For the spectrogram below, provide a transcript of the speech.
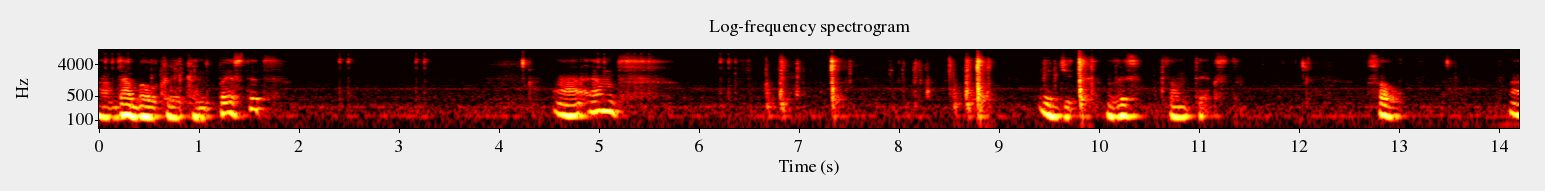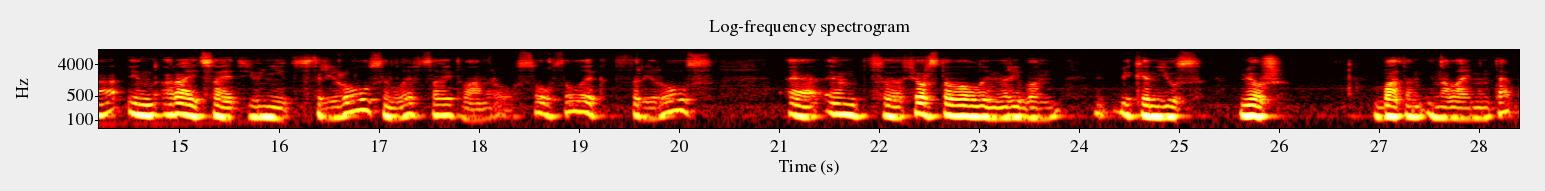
uh, double click and paste it, uh, and edit this some text. So uh, in right side you need three rows and left side one row. So select three rows uh, and uh, first of all in ribbon we can use merge button in alignment tab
